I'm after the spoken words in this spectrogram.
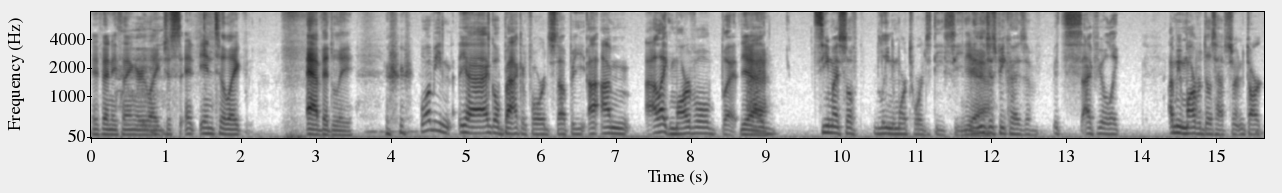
if anything, or like just in- into like avidly? Well, I mean, yeah, I go back and forward stuff, but I, I'm I like Marvel, but Yeah. I see myself leaning more towards DC. Yeah. Maybe just because of it's. I feel like, I mean, Marvel does have certain dark,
